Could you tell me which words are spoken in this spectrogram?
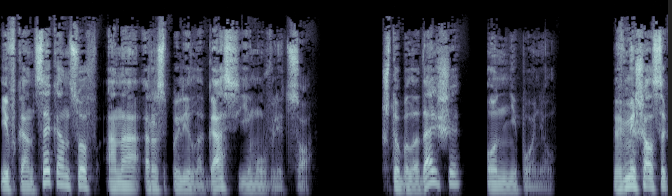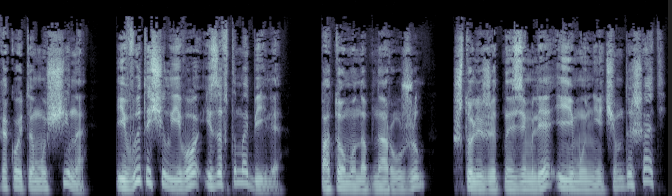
И в конце концов она распылила газ ему в лицо. Что было дальше, он не понял. Вмешался какой-то мужчина и вытащил его из автомобиля. Потом он обнаружил, что лежит на земле и ему нечем дышать.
